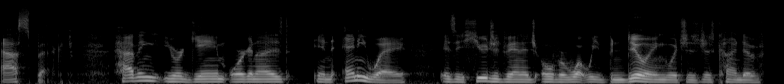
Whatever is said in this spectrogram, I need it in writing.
aspect. Having your game organized in any way is a huge advantage over what we've been doing, which is just kind of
